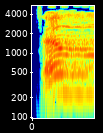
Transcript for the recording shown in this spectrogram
سم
